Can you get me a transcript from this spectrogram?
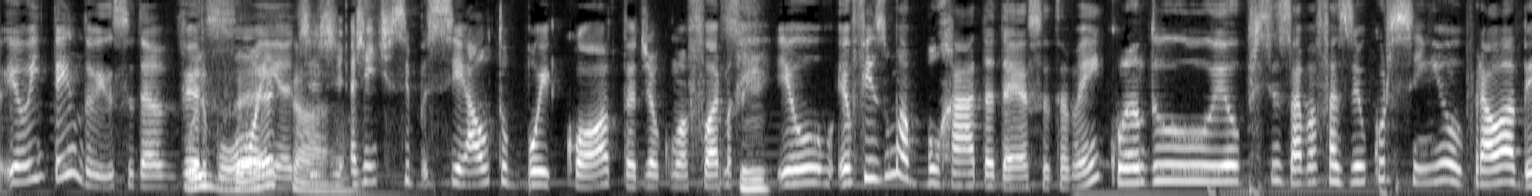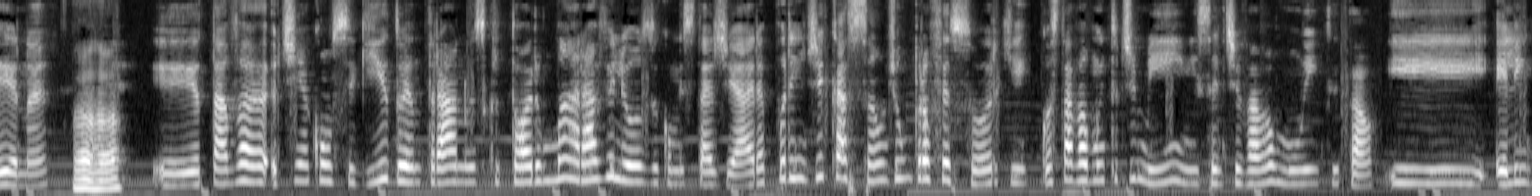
Eu entendo isso da é, vergonha. cara. de- a gente se, se auto-boicota de alguma forma. Sim. Eu, eu fiz uma burrada dessa também quando eu precisava fazer o cursinho pra OAB, né? Aham. Eu tava, eu tinha conseguido entrar num escritório maravilhoso como estagiária por indicação de um professor que gostava muito de mim, incentivava muito e tal. E ele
